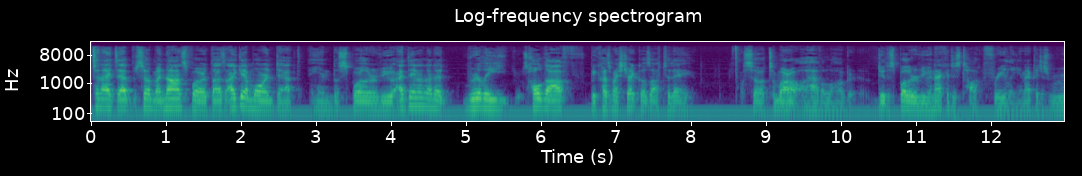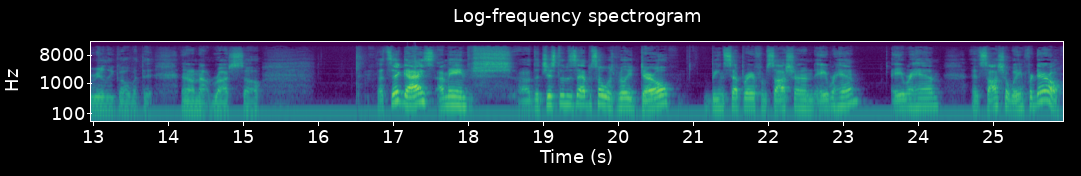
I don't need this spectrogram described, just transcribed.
tonight's episode, my non spoiler thoughts. I get more in depth in the spoiler review. I think I'm going to really hold off because my strike goes off today. So tomorrow I'll have a longer, do the spoiler review, and I could just talk freely and I could just really go with it and I'll not rush. So that's it, guys. I mean, uh, the gist of this episode was really Daryl being separated from Sasha and Abraham. Abraham and Sasha waiting for Daryl.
